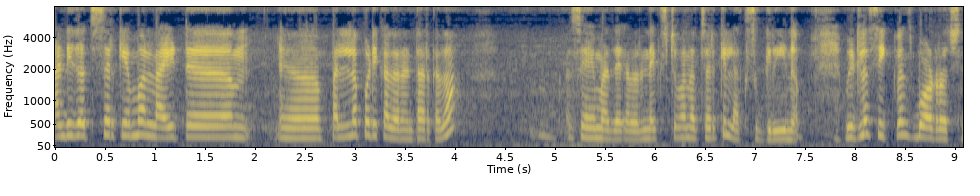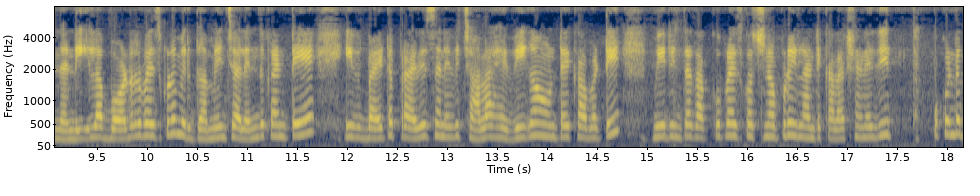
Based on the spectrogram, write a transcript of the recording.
అండ్ ఇది వచ్చేసరికి ఏమో లైట్ పల్లపొడి కలర్ అంటారు కదా. సేమ్ అదే కలర్. నెక్స్ట్ వన్ వచ్చరికి లక్స్ గ్రీన్. వీటిలో సీక్వెన్స్ బార్డర్ వచ్చిందండి. ఇలా బార్డర్ వైజ్ కూడా మీరు గమనించాలి. ఎందుకంటే ఇవి బయట ప్రైజెస్ అనేవి చాలా హెవీగా ఉంటాయి కాబట్టి మీరు ఇంత తక్కువ ప్రైస్కి వచ్చినప్పుడు ఇలాంటి కలెక్షన్ అనేది తప్పకుండా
